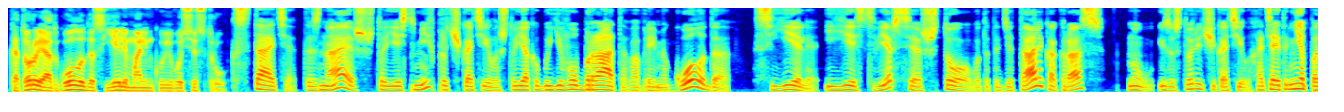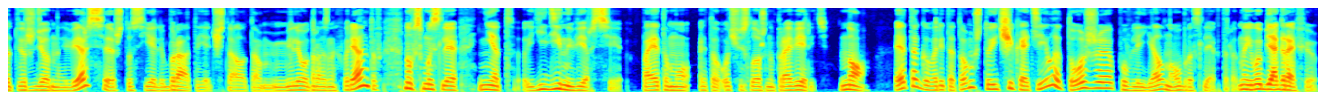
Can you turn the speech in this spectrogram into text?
которые от голода съели маленькую его сестру. Кстати, ты знаешь, что есть миф про Чикатило, что якобы его брата во время голода съели. И есть версия, что вот эта деталь как раз ну, из истории Чикатило. Хотя это не подтвержденная версия, что съели брата. Я читала там миллион разных вариантов. Ну, в смысле, нет единой версии. Поэтому это очень сложно проверить. Но это говорит о том, что и Чикатило тоже повлиял на образ лектора, на его биографию.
